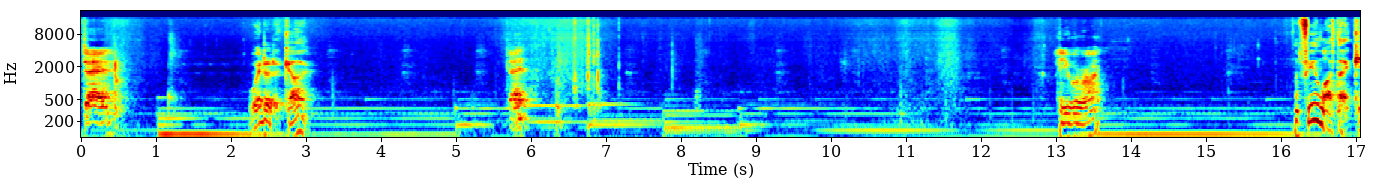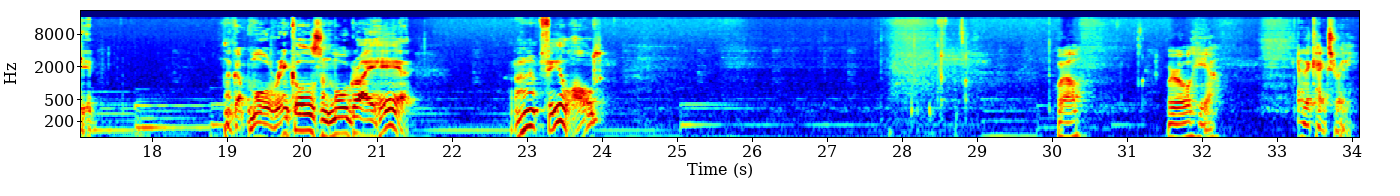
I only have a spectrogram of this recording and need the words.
Dad, Where did it go? Dad? Are you alright? I feel like that kid. I've got more wrinkles and more grey hair. But I don't feel old. Well, we're all here, and the cake's ready.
